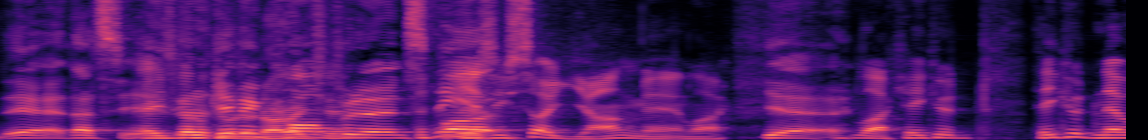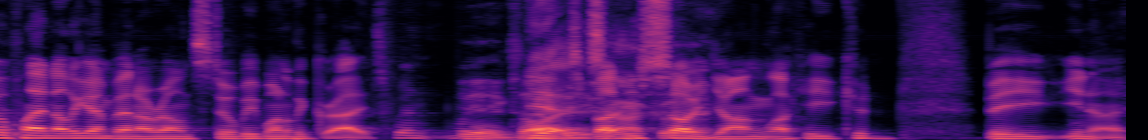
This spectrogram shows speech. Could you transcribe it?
yeah, that's it. he's gotta give do it him at Origin. confidence. The thing is, he's so young, man. Like, yeah, like he could he could never play another game of NRL and still be one of the greats when, when Yeah, he exactly. plays, But he's so young. Like he could be, you know,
